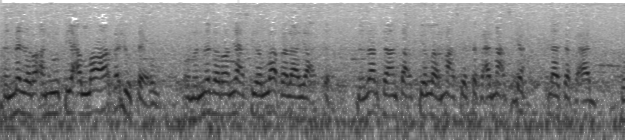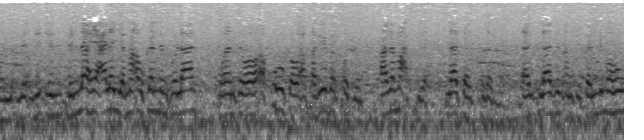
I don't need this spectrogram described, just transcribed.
من نذر أن يطيع الله فليطيعه ومن نذر أن يعصي الله فلا يعصه نذرت أن تعصي الله المعصية تفعل معصية لا تفعل. لله علي ما أكلم فلان وأنت أخوك أو قريبك اسلم هذا معصية. لا لازم أن تكلمه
